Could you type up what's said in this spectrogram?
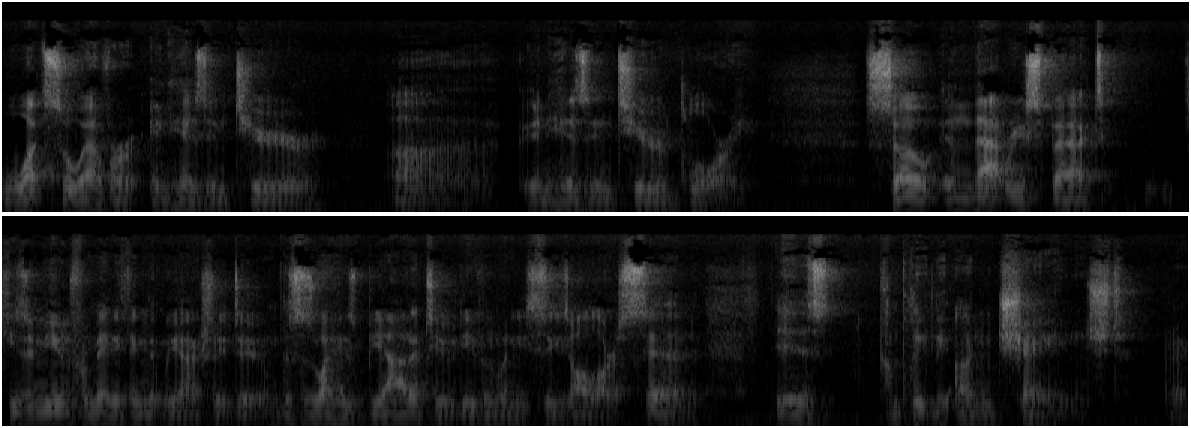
whatsoever in his interior, uh, in his interior glory. So, in that respect, he's immune from anything that we actually do. This is why his beatitude, even when he sees all our sin, is completely unchanged. Right?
